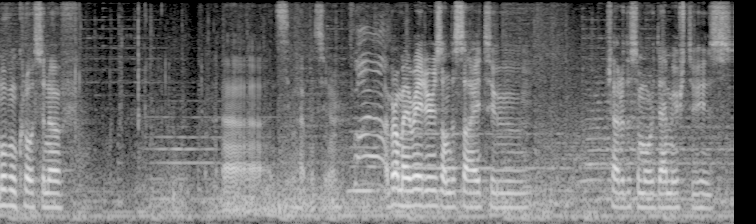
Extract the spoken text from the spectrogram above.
move them close enough. Uh, let's see what happens here. I brought my raiders on the side to try to do some more damage to his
